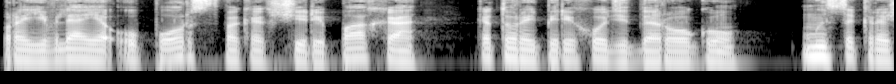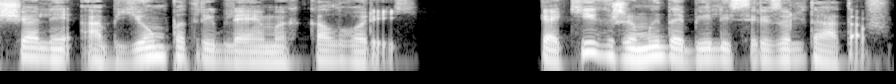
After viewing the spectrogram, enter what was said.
проявляя упорство как черепаха, которая переходит дорогу, мы сокращали объем потребляемых калорий. Каких же мы добились результатов?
